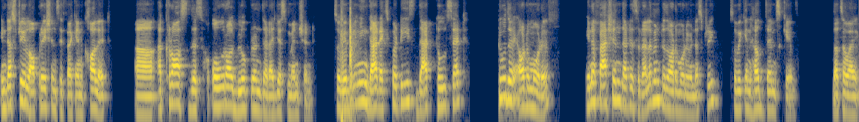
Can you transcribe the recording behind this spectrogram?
industrial operations, if I can call it, uh, across this overall blueprint that I just mentioned. So we're bringing that expertise, that tool set to the automotive in a fashion that is relevant to the automotive industry so we can help them scale. That's how I,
